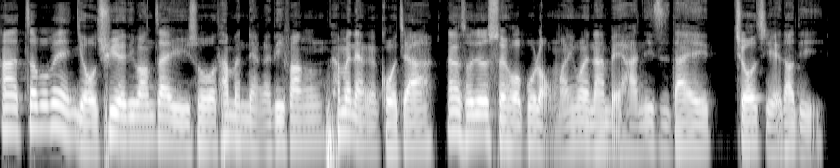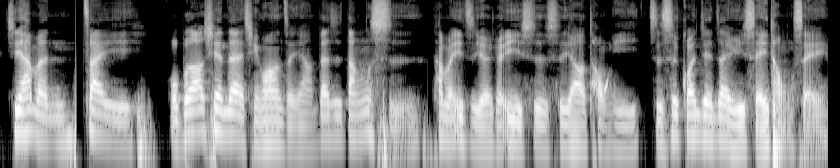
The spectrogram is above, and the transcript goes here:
那这部片有趣的地方在于说，他们两个地方，他们两个国家那个时候就是水火不容嘛，因为南北韩一直在。纠结到底，其实他们在我不知道现在的情况怎样，但是当时他们一直有一个意识是要统一，只是关键在于谁统谁。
